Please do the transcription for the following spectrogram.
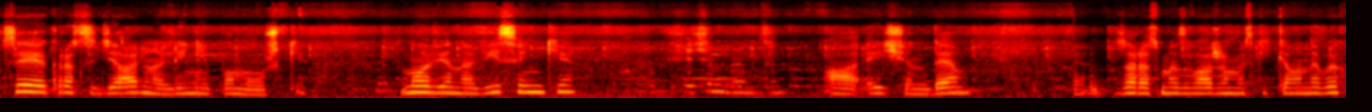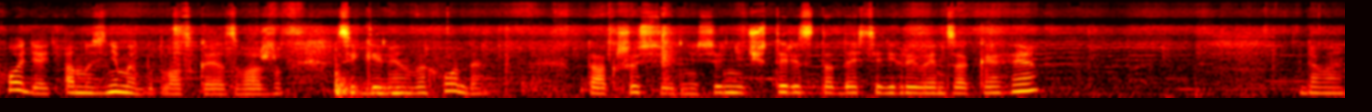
Це якраз ідеально лінії по ножки. Нові денцем. а H&M. Зараз ми зважимо, скільки вони виходять. А ну зніми, будь ласка, я зважу, скільки він виходить. Так, що сьогодні? Сьогодні 410 гривень за КГ. Давай.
